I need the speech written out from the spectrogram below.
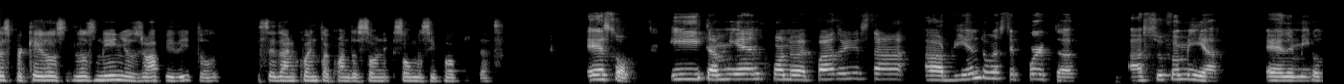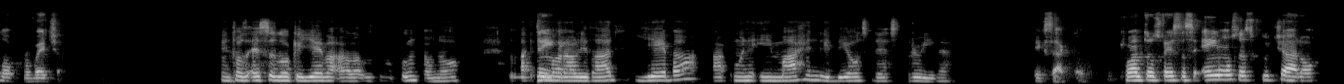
Es porque los, los niños rapidito se dan cuenta cuando son, somos hipócritas. Eso. Y también cuando el padre está abriendo esta puerta a su familia, el enemigo lo aprovecha. Entonces, eso es lo que lleva al último punto, ¿no? La inmoralidad lleva a una imagen de Dios destruida. Exacto. ¿Cuántas veces hemos escuchado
